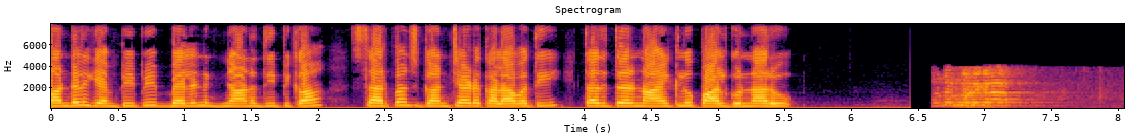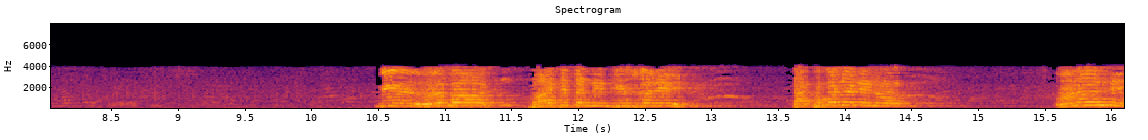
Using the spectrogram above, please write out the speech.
మండలి ఎంపీపీ బెల్లని జ్ఞానదీపిక సర్పంచ్ గంచాడ కళావతి తదితర నాయకులు పాల్గొన్నారు. మీ రుణ బాధ్యతను నేను తీసుకొని తప్పకుండా నేను రుణాన్ని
